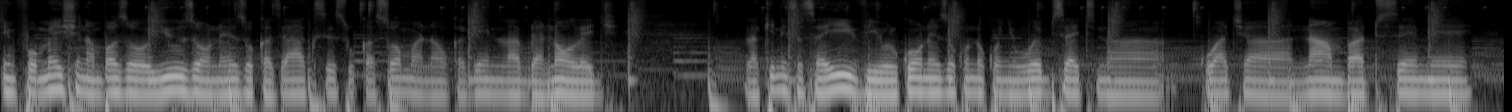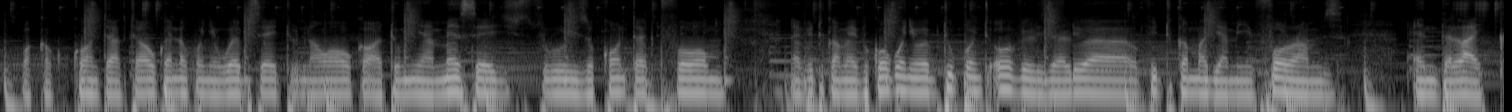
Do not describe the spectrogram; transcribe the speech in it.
information ambazo user unaweza ukazi access ukasoma na ukagain labda knowledge, lakini sasa hivi ulikuwa unaweza kwenda kwenye website na kuacha namba tuseme wakakucontact au ukaenda kwenye website na wao ukawatumia message through hizo contact form na vitu kama hivyo. Kwa kwenye web 2.0 vilizaliwa vitu kama jamii forums and the like,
